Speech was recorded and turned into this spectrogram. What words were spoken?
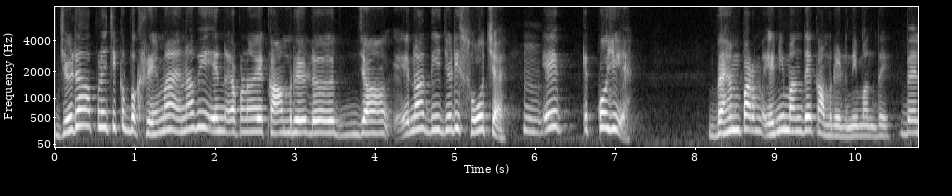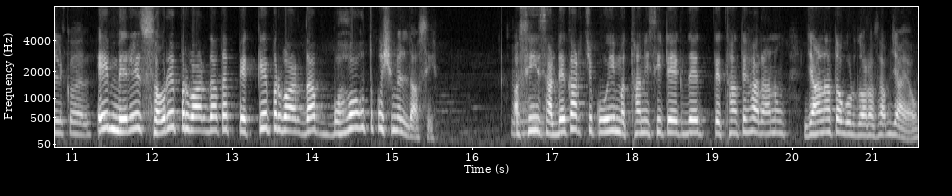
ਜਿਹੜਾ ਆਪਣੇ ਚ ਇੱਕ ਬਖਰੇਮਾ ਹੈ ਨਾ ਵੀ ਇਹ ਆਪਣਾ ਇਹ ਕਾਮਰੇਡ ਜਾਂ ਇਹਨਾਂ ਦੀ ਜਿਹੜੀ ਸੋਚ ਹੈ ਇਹ ਇੱਕੋ ਜੀ ਹੈ। ਵਹਿਮ ਭਰਮ ਇਹ ਨਹੀਂ ਮੰਨਦੇ ਕਾਮਰੇਡ ਨਹੀਂ ਮੰਨਦੇ। ਬਿਲਕੁਲ। ਇਹ ਮੇਰੇ ਸਹੁਰੇ ਪਰਿਵਾਰ ਦਾ ਤਾਂ ਪੇਕੇ ਪਰਿਵਾਰ ਦਾ ਬਹੁਤ ਕੁਝ ਮਿਲਦਾ ਸੀ। ਅਸੀਂ ਸਾਡੇ ਘਰ 'ਚ ਕੋਈ ਮੱਥਾ ਨਹੀਂ ਸੀ ਟੇਕਦੇ ਤਿੱਥਾਂ ਤਿਹਾਰਾਂ ਨੂੰ ਜਾਣਾ ਤਾਂ ਗੁਰਦੁਆਰਾ ਸਾਹਿਬ ਜਾਇਓ।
